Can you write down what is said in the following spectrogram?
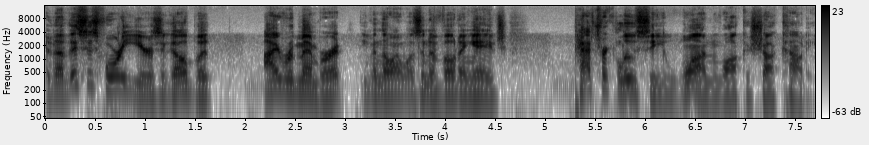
Now, this is 40 years ago, but I remember it, even though I wasn't a voting age. Patrick Lucey won Waukesha County.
